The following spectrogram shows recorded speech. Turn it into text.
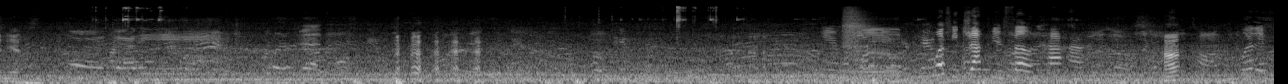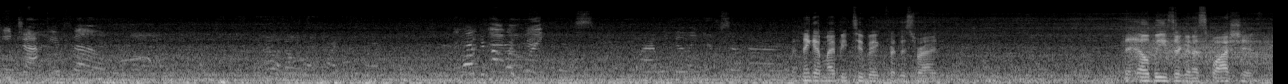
than you. what if you drop your phone? Huh? What if you drop your phone? I think it might be too big for this ride. The LBs are going to squash it.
